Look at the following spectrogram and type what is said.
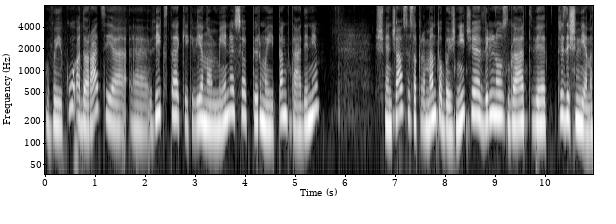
Vaikų adoracija e, vyksta kiekvieno mėnesio pirmąjį penktadienį Švenčiausio sakramento bažnyčioje Vilniaus gatvė 31.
